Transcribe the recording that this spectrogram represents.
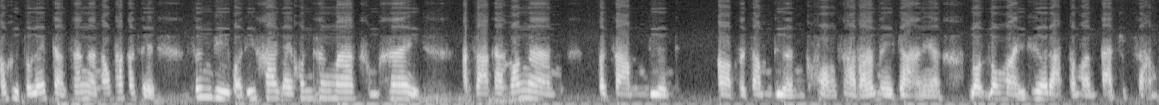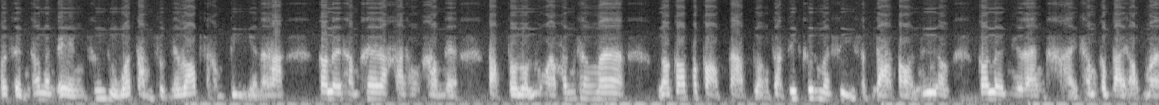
ก็คือตัวเลขการสร้างงานนอกภาคเกษตร ซึ่งดีกว่าที่คาดไว้ค่อนข้างมากทำให้ อัตราการว่างงานประจำเดือนอประจำเดือนของสหรัฐอเมริกาเนี่ยลดลงมาอยู่ที่ระดับประมาณ 8.3%เซ็นเท่านั้นเอง ซึ่งถือว่าต่ำสุดในรอบ 3 ปีนะคะ ก็เลยทำให้ราคาทองคำเนี่ยปรับตัวลดลงมาค่อนข้างมาก แล้วก็ประกอบกับหลังจากที่ขึ้นมา 4 สัปดาห์ต่อเนื่อง ก็เลยมีแรงขายทำกำไรออกมา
